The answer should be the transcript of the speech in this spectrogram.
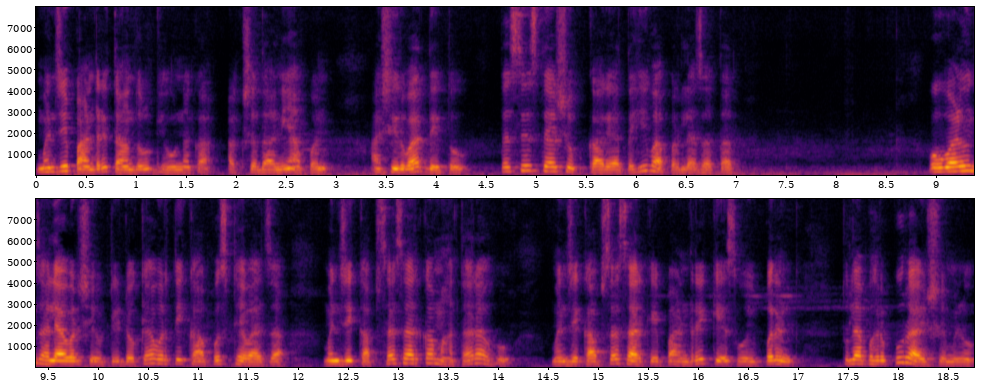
म्हणजे पांढरे तांदूळ घेऊ नका. अक्षदाने आपण आशीर्वाद देतो. तसेच त्या शुभ कार्यातही वापरल्या जातात. ओवाळून झाल्यावर शेवटी डोक्यावरती कापूस ठेवायचा. म्हणजे कापसासारखा म्हातारा हो. म्हणजे कापसासारखे पांढरे केस होईपर्यंत तुला भरपूर आयुष्य मिळो.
